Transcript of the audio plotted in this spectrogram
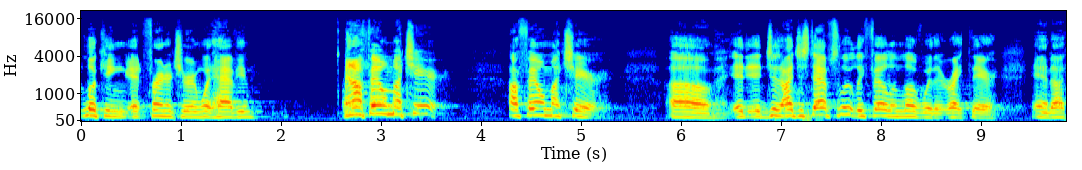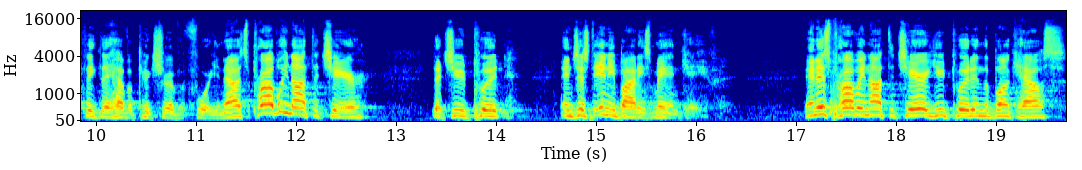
looking at furniture and what have you, and I found my chair. I found my chair. Uh, it, it just, I just absolutely fell in love with it right there. And I think they have a picture of it for you. Now, it's probably not the chair that you'd put in just anybody's man cave. And it's probably not the chair you'd put in the bunkhouse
